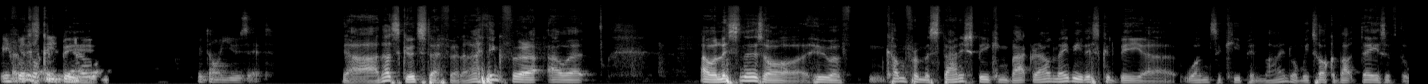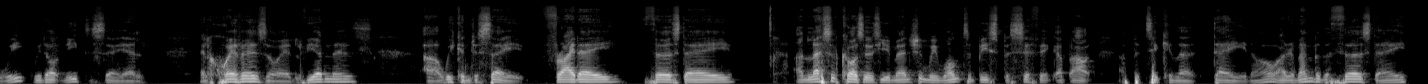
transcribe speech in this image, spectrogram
If and we're talking general, be... we don't use it. Yeah, that's good, Stefan. And I think for our our listeners or who have come from a Spanish speaking background, maybe this could be uh, one to keep in mind when we talk about days of the week. We don't need to say el, el jueves or el viernes. Uh, we can just say Friday, Thursday, unless, of course, as you mentioned, we want to be specific about a particular day. You know, I remember the Thursday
